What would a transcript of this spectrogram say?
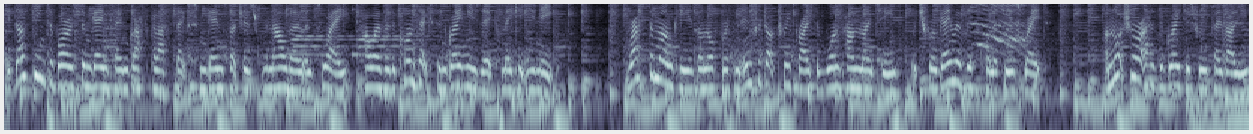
It does seem to borrow some gameplay and graphical aspects from games such as Rolando and Sway, however, the context and great music make it unique. Rasta Monkey is on offer at an introductory price of £1.19, which for a game of this quality is great. I'm not sure it has the greatest replay value.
